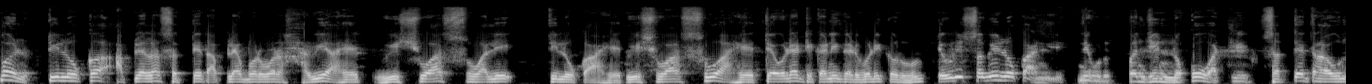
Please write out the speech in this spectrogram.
पण ती लोक आपल्याला सत्तेत आपल्या बरोबर हवी आहेत विश्वासवाली ती लोक आहेत विश्वासू आहेत तेवढ्या ठिकाणी गडबडी करून तेवढी सगळी लोक आणली निवडून. पण जी नको वाटली सत्तेत राहून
